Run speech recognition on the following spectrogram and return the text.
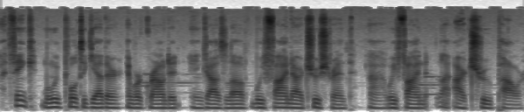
I think when we pull together and we're grounded in God's love, we find our true strength. Uh, we find our true power.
